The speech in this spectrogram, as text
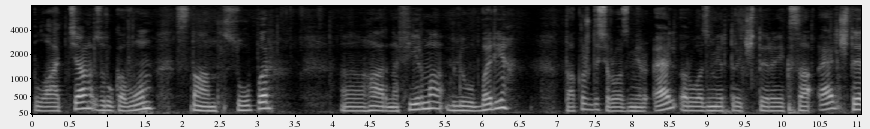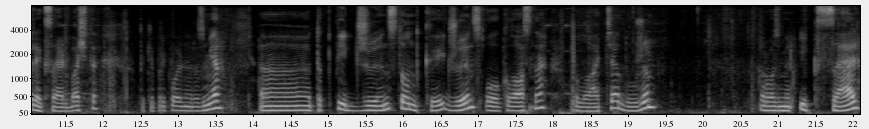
плаття з рукавом, стан супер. Е, Гарна фірма, Blueberry. Також десь розмір L, розмір 3-4XL, 4XL, бачите? Такий прикольний розмір. Е, такий джинс, тонкий джинс. О, класне. Плаття дуже. Розмір XL. Е,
